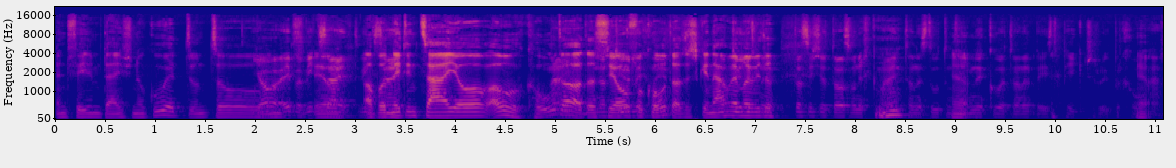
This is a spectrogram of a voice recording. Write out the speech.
ein Film, der ist noch gut und so. Ja, und, eben, wie gesagt, wie aber gesagt. nicht in zehn Jahren, oh, Coda, Nein, das Jahr von natürlich Coda. Das ist genau, wenn man Natürlich wieder... nicht. Das ist ja das, was ich gemeint habe. Es tut dem Ja. Film nicht gut, wenn er Best Picture bekommen Ja. hat.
